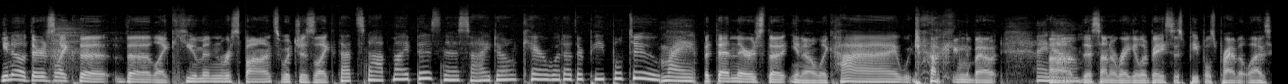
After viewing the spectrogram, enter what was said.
You know, there's like the the like human response, which is like, "That's not my business. I don't care what other people do." Right. But then there's the you know like, "Hi, we're talking about Uh, this on a regular basis, people's private lives,"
